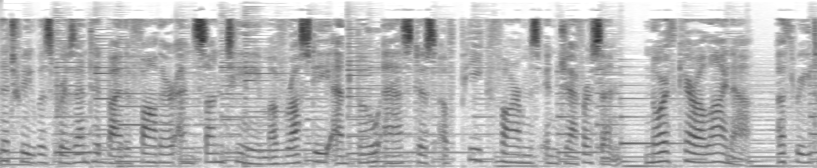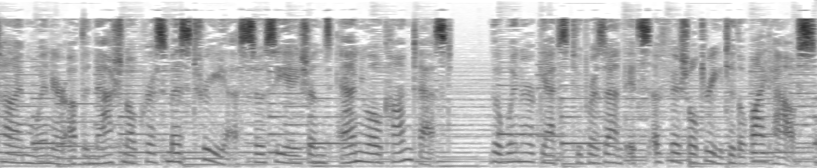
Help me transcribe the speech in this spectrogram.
The tree was presented by the father and son team of Rusty and Beau Estes of Peak Farms in Jefferson, North Carolina, a three-time winner of the National Christmas Tree Association's annual contest. The winner gets to present its official tree to the White House.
